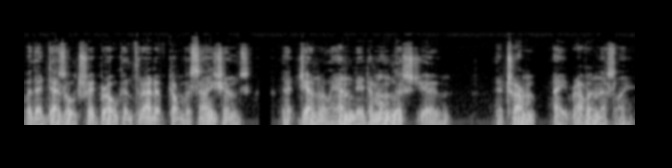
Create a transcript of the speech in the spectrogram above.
with a desultory broken thread of conversations that generally ended among the stew. The tramp ate ravenously.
